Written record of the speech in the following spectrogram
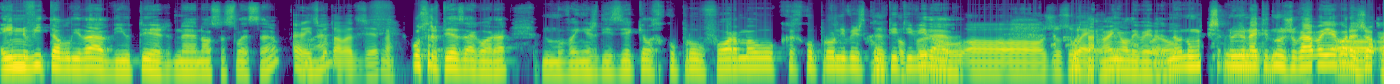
a inevitabilidade de o ter na nossa seleção. Era isso é? que eu estava a dizer, não é? Com certeza, agora não me venhas dizer que ele recuperou forma ou que recuperou níveis de competitividade. Ao, ao Josué. Está bem, Oliveira. No, no- no United não jogava e agora joga.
